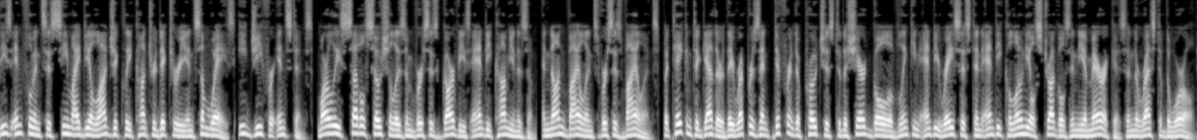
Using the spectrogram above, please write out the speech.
these influences seem ideologically contradictory in some ways e.g. for instance, Marley's subtle socialism versus Garvey's anti-communism, and non-violence versus violence but taken together they represent different approaches to the shared goal of linking anti-racist and anti-colonial struggles in the Americas and the rest of the world.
